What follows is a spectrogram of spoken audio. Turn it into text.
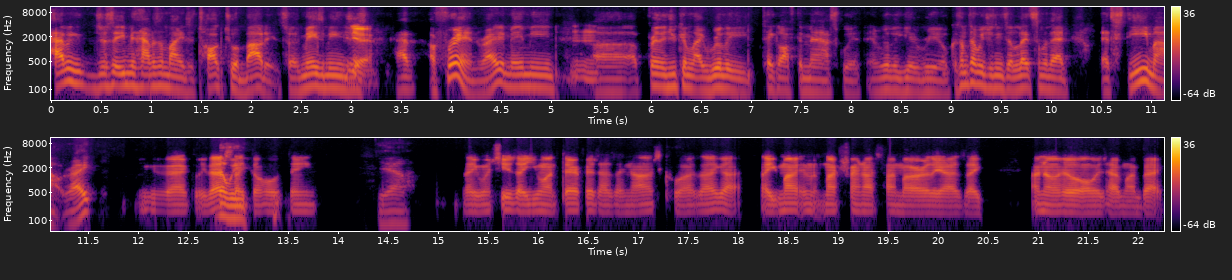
Having just even having somebody to talk to about it so it may mean just yeah. have a friend right it may mean mm-hmm. uh, a friend that you can like really take off the mask with and really get real because sometimes we just need to let some of that that steam out right exactly that's we, like the whole thing yeah like when she was like you want therapist i was like no nah, that's cool i was like i got like my my friend i was talking about earlier i was like I know he'll always have my back.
